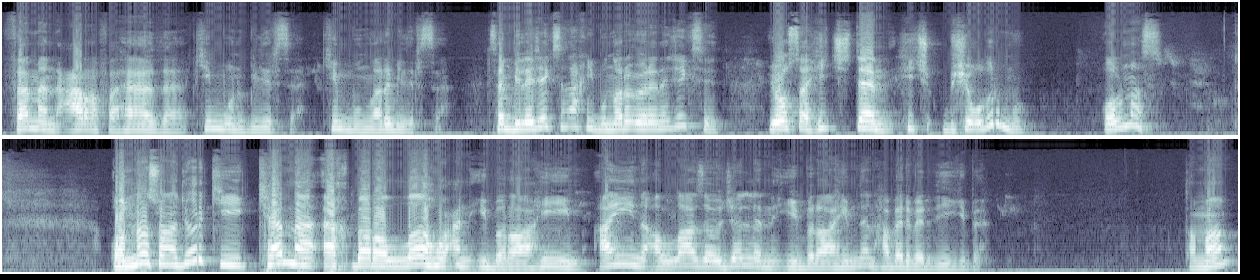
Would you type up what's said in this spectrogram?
Femen arafa hâzâ. Kim bunu bilirse. Kim bunları bilirse. Sen bileceksin ahi bunları öğreneceksin. Yoksa hiçten hiç bir şey olur mu? Olmaz. Ondan sonra diyor ki kema ehberallahu an İbrahim. Aynı Allah Azze ve Celle'nin İbrahim'den haber verdiği gibi. Tamam.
